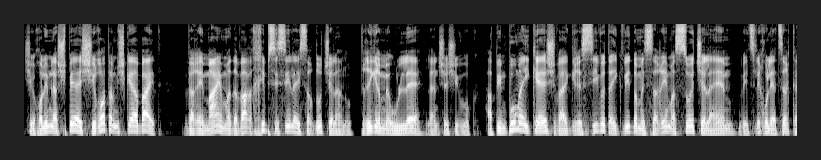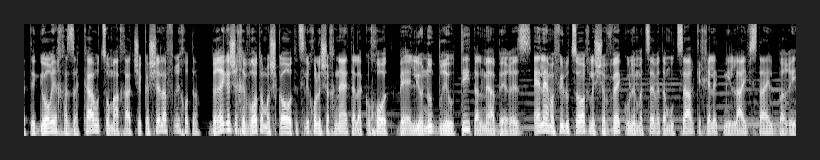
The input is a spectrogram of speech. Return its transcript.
שיכולים להשפיע ישירות על משקי הבית. והרי מים הם הדבר הכי בסיסי להישרדות שלנו, טריגר מעולה לאנשי שיווק. הפמפום העיקש והאגרסיביות העקבית במסרים עשו את שלהם, והצליחו לייצר קטגוריה חזקה וצומחת שקשה להפריך אותה. ברגע שחברות המשקאות הצליחו לשכנע את הלקוחות בעליונות בריאותית על מי הברז, אין להם אפילו צורך לשווק ולמצב את המוצר כחלק מלייפסטייל בריא.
